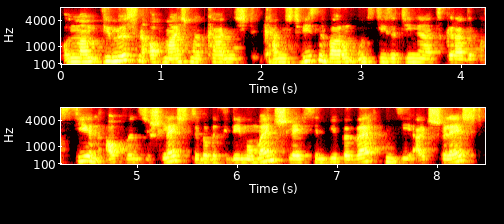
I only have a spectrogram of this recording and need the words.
Und man, wir müssen auch manchmal gar nicht, gar nicht wissen, warum uns diese Dinge jetzt gerade passieren, auch wenn sie schlecht sind oder für den Moment schlecht sind. Wir bewerten sie als schlecht.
